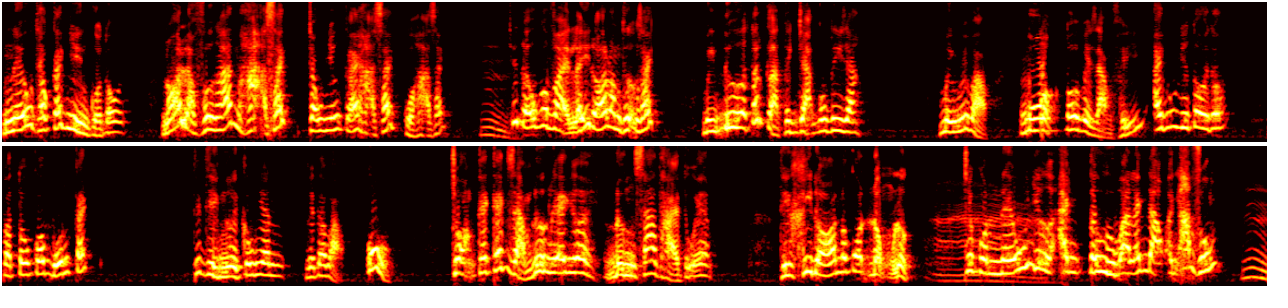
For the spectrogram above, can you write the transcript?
Nếu theo cách nhìn của tôi nó là phương án hạ sách trong những cái hạ sách của hạ sách. Ừ. chứ đâu có phải lấy đó làm thượng sách. Mình đưa tất cả tình trạng công ty ra. Mình mới bảo buộc tôi phải giảm phí. Anh cũng như tôi thôi. Và tôi có bốn cách. Thế thì người công nhân người ta bảo ô chọn cái cách giảm lương đi anh ơi đừng sa thải tụi em. Thì khi đó nó có động lực. À. chứ còn nếu như anh từ ba lãnh đạo anh áp xuống ừ.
